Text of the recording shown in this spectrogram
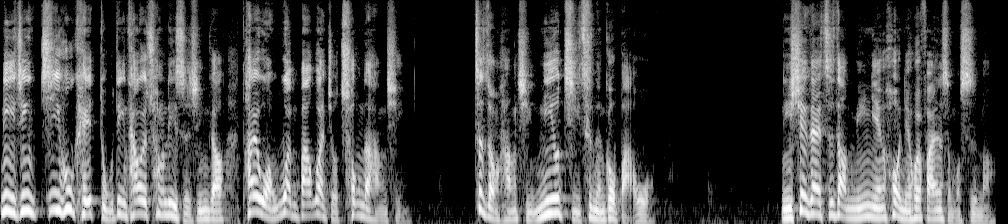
你已经几乎可以笃定它会创历史新高，它会往万八万九冲的行情。这种行情，你有几次能够把握？你现在知道明年后年会发生什么事吗？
